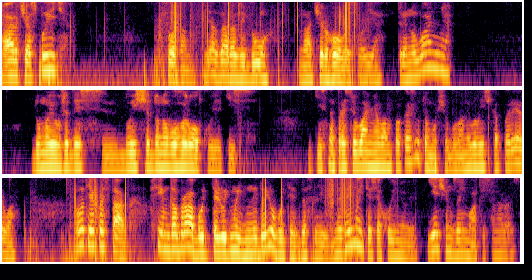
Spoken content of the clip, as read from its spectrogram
Арча спить. Що там? Я зараз йду на чергове своє тренування. Думаю, вже десь ближче до Нового року якісь, якісь напрацювання вам покажу, тому що була невеличка перерва. Ну, От якось так. Всім добра, будьте людьми, не дойобуйтесь до слів. Не займайтеся хуйньою. Є чим займатися наразі.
